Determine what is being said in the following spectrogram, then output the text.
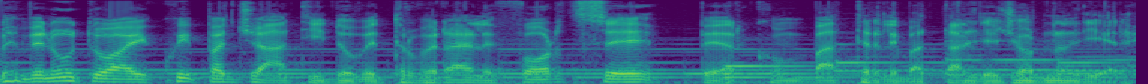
Benvenuto a Equipaggiati dove troverai le forze per combattere le battaglie giornaliere.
